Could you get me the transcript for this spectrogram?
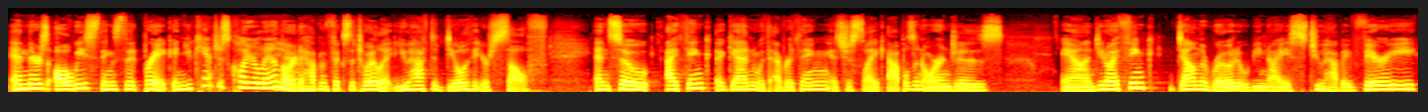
and there's always things that break, and you can't just call your landlord to have him fix the toilet. You have to deal with it yourself. And so I think again with everything, it's just like apples and oranges. And you know, I think down the road it would be nice to have a very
